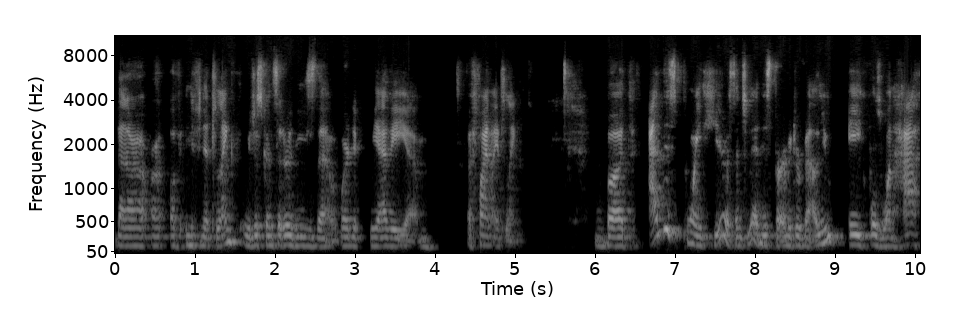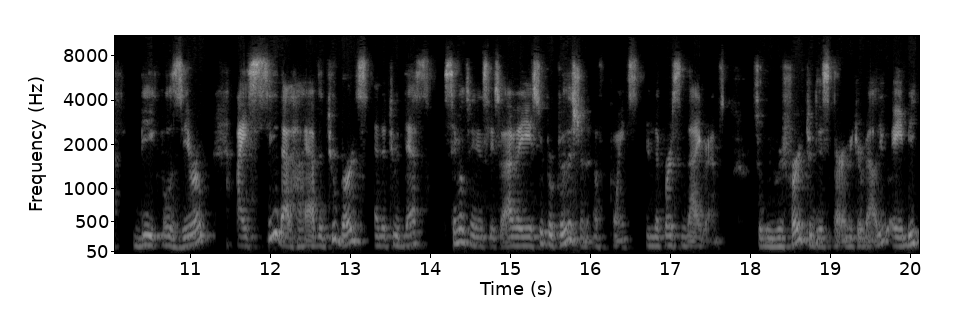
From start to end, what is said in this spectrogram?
that are of infinite length. We just consider these uh, where we have a, um, a finite length. But at this point here, essentially at this parameter value, a equals one half, b equals zero, I see that I have the two birds and the two deaths simultaneously. So I have a superposition of points in the person diagrams. So we refer to this parameter value, ab,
